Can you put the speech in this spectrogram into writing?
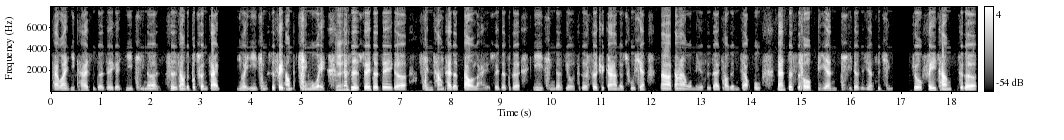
台湾一开始的这个议题呢，事实上是不存在的。因为疫情是非常的轻微，对。但是随着这个新常态的到来，随着这个疫情的有这个社区感染的出现，那当然我们也是在调整脚步。但这时候 BNT 的这件事情。就非常这个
